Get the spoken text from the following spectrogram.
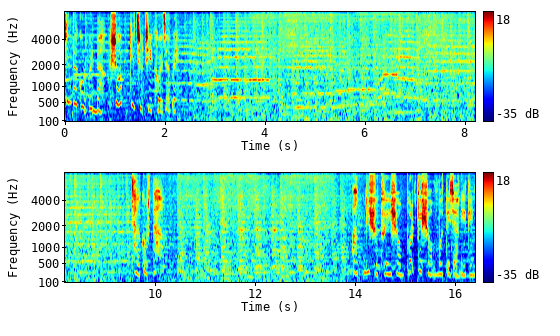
চিন্তা করবেন না, সব কিছু ঠিক হয়ে যাবে। ঠাকুরদা, আপনি শুধু এই সম্পর্কে সম্মতি জানিয়ে দিন।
